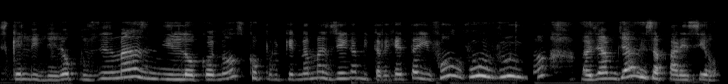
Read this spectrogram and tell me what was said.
Es que el dinero, pues es más, ni lo conozco porque nada más llega mi tarjeta y ¡fum, fum, fum! ¿no? Ya, ya desapareció.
